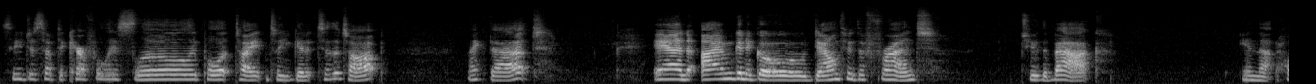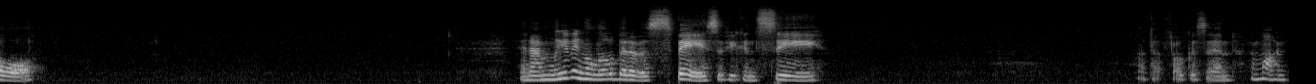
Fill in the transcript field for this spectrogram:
So you just have to carefully slowly pull it tight until you get it to the top like that. And I'm going to go down through the front to the back in that hole. And I'm leaving a little bit of a space, if you can see. Let that focus in. Come on.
